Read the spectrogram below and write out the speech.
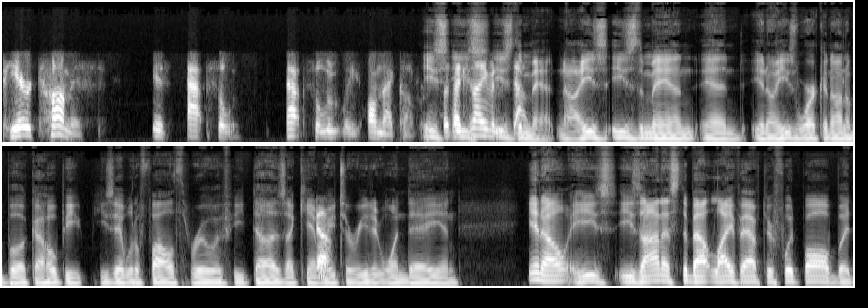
Pierre Thomas is absolute, absolutely on that cover. He's, that's he's, even he's the man. No, he's he's the man, and you know he's working on a book. I hope he he's able to follow through. If he does, I can't Yeah. wait to read it one day. And you know he's he's honest about life after football, but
